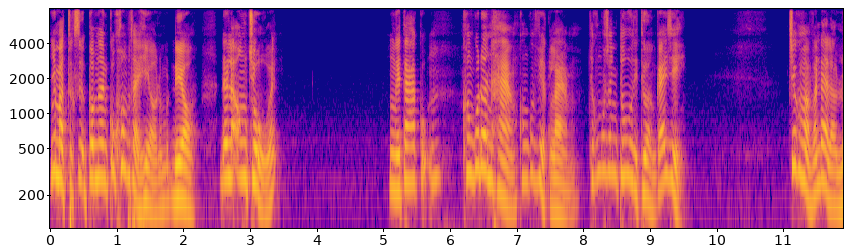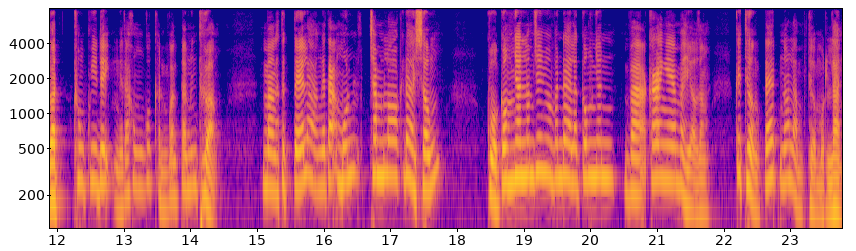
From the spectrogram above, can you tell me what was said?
Nhưng mà thực sự công nhân cũng không thể hiểu được một điều. Đây là ông chủ ấy. Người ta cũng không có đơn hàng, không có việc làm. Thì không có doanh thu thì thưởng cái gì? Chứ không phải vấn đề là luật không quy định, người ta không có cần quan tâm đến thưởng. Mà thực tế là người ta cũng muốn chăm lo cái đời sống của công nhân lắm chứ. Nhưng vấn đề là công nhân và các anh em phải hiểu rằng cái thưởng Tết nó là thưởng một lần.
